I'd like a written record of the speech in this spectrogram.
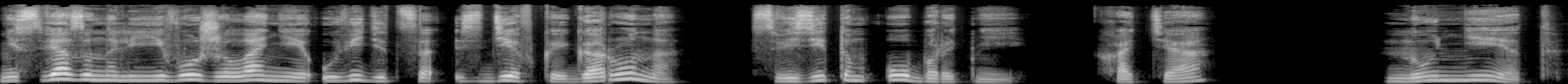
Не связано ли его желание увидеться с девкой Гарона с визитом оборотней? Хотя... Ну нет,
